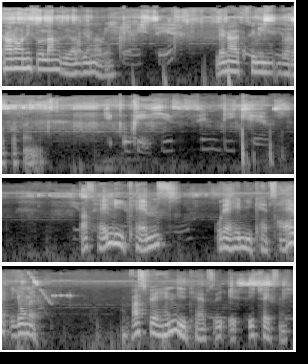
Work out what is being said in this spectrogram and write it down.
Kann auch nicht so lang reagieren, also. Länger als 10 Minuten wird das wahrscheinlich. Okay, hier ist Handycams. Was? Handycams? Oder Handicaps? Hä? Junge. Was für Handicaps? Ich, ich, ich check's nicht.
